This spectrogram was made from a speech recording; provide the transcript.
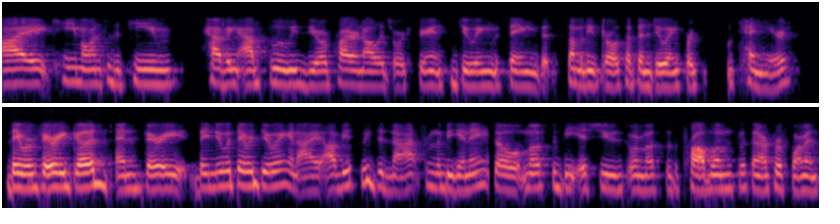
I came onto the team having absolutely zero prior knowledge or experience doing the thing that some of these girls have been doing for 10 years. They were very good and very, they knew what they were doing. And I obviously did not from the beginning. So most of the issues or most of the problems within our performance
